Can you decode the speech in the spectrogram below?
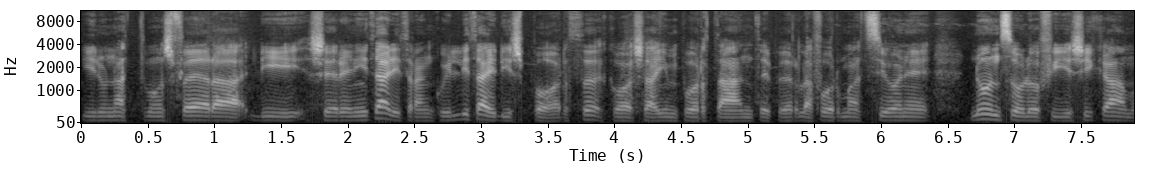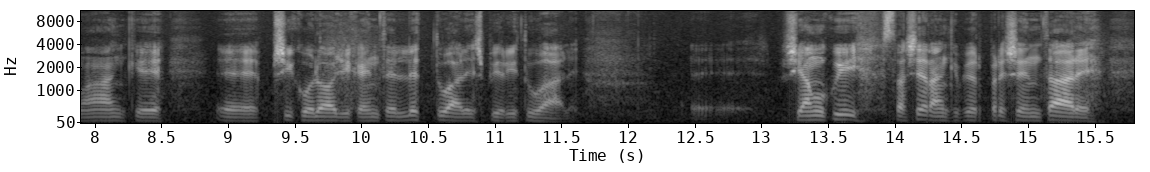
in un'atmosfera di serenità, di tranquillità e di sport, cosa importante per la formazione non solo fisica ma anche eh, psicologica, intellettuale e spirituale. Eh, siamo qui stasera anche per presentare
